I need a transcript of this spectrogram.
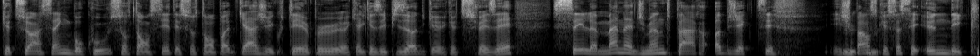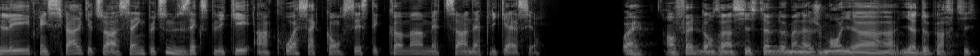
que tu enseignes beaucoup sur ton site et sur ton podcast, j'ai écouté un peu euh, quelques épisodes que, tu faisais, c'est le management par objectif. Et je pense mm-hmm. que ça, c'est une des clés principales que tu enseignes. Peux-tu nous expliquer en quoi ça consiste et comment mettre ça en application? Oui, en fait, dans un système de management, il y a, il y a deux parties.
